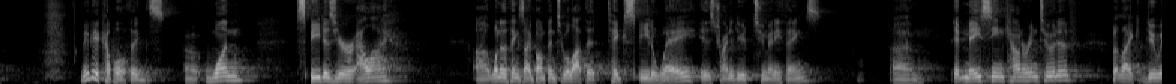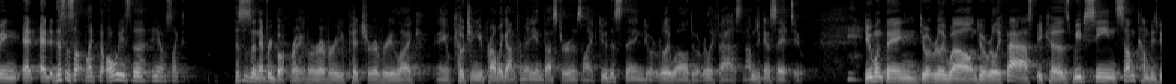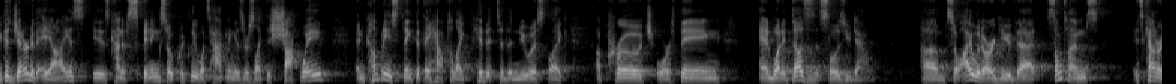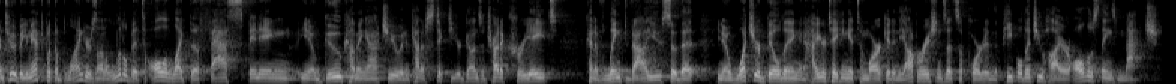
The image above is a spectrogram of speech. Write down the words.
maybe a couple of things. Uh, one, speed is your ally. Uh, one of the things I bump into a lot that takes speed away is trying to do too many things. Um, it may seem counterintuitive, but like doing, and, and this is like the, always the, you know, it's like, this is in every book, right? Or every pitch or every like, you know, coaching you've probably gotten from any investor is like, do this thing, do it really well, do it really fast. And I'm just gonna say it too. Do one thing, do it really well, and do it really fast because we've seen some companies, because generative AI is, is kind of spinning so quickly, what's happening is there's like this shockwave, and companies think that they have to like pivot to the newest like approach or thing and what it does is it slows you down. Um, so I would argue that sometimes it's counterintuitive, but you may have to put the blinders on a little bit to all of like the fast spinning, you know, goo coming at you and kind of stick to your guns and try to create kind of linked value so that you know what you're building and how you're taking it to market and the operations that support it and the people that you hire, all those things match.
